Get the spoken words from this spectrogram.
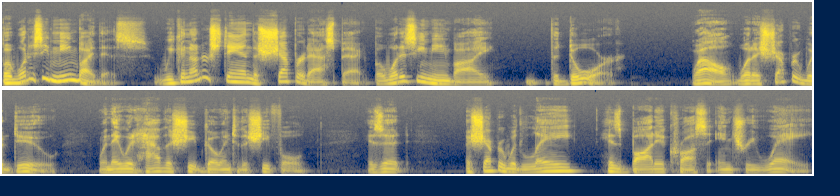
But what does he mean by this? We can understand the shepherd aspect, but what does he mean by the door? Well, what a shepherd would do when they would have the sheep go into the sheepfold is that a shepherd would lay his body across the entryway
